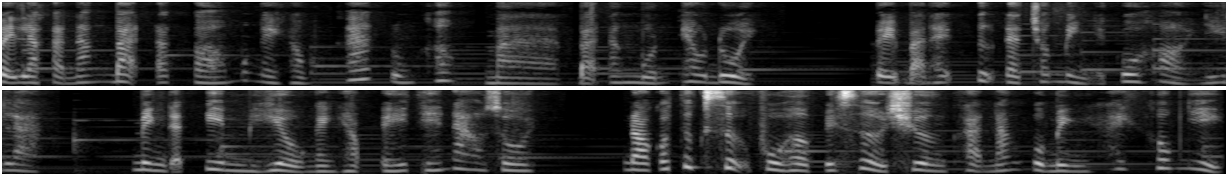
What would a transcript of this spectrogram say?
vậy là khả năng bạn đã có một ngành học khác đúng không mà bạn đang muốn theo đuổi. Vậy bạn hãy tự đặt cho mình những câu hỏi như là mình đã tìm hiểu ngành học ấy thế nào rồi? Nó có thực sự phù hợp với sở trường khả năng của mình hay không nhỉ?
